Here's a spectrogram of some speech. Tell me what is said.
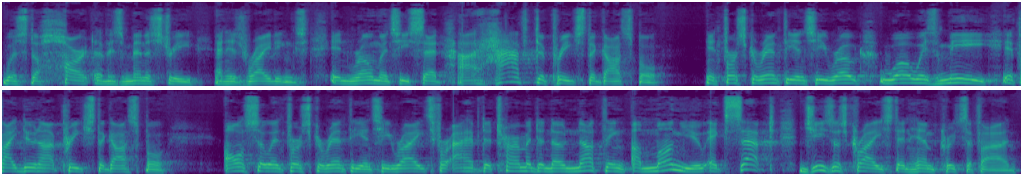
was the heart of his ministry and his writings. In Romans, he said, I have to preach the gospel. In 1 Corinthians, he wrote, Woe is me if I do not preach the gospel. Also in 1 Corinthians, he writes, For I have determined to know nothing among you except Jesus Christ and him crucified.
